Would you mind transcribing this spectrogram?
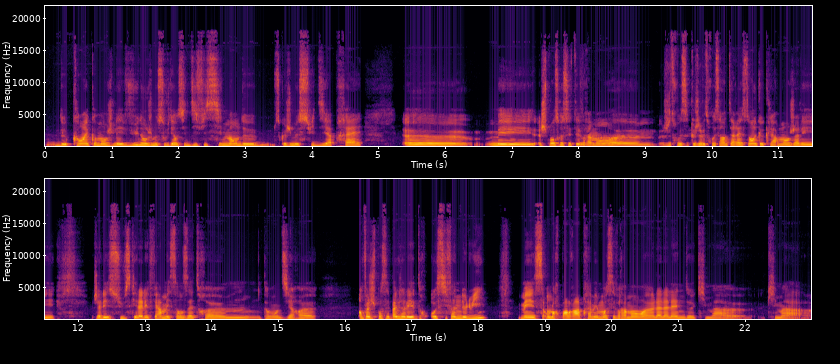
de quand et comment je l'ai vu, donc je me souviens aussi difficilement de ce que je me suis dit après. Euh, mais je pense que c'était vraiment, euh, trouvé que j'avais trouvé ça intéressant et que clairement j'allais, j'allais suivre ce qu'elle allait faire, mais sans être, euh, comment dire. En fait, je pensais pas que j'allais être aussi fan de lui, mais on en reparlera après. Mais moi, c'est vraiment La La Land qui m'a, qui m'a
